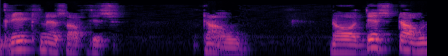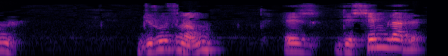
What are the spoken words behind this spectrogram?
greatness of this town. Now this town, Jerusalem, is the similar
